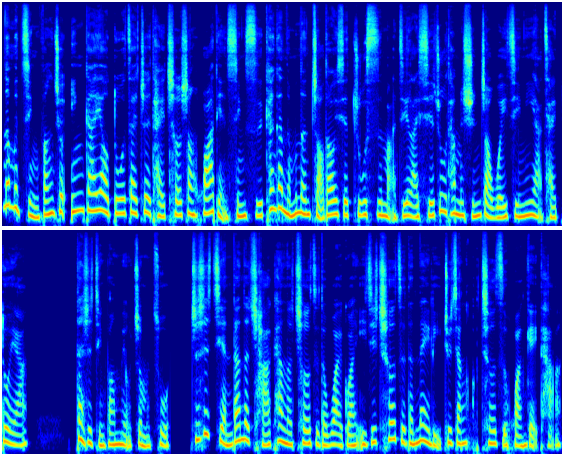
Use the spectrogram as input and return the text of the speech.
那么，警方就应该要多在这台车上花点心思，看看能不能找到一些蛛丝马迹来协助他们寻找维吉尼亚才对啊！但是警方没有这么做，只是简单的查看了车子的外观以及车子的内里，就将车子还给他。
